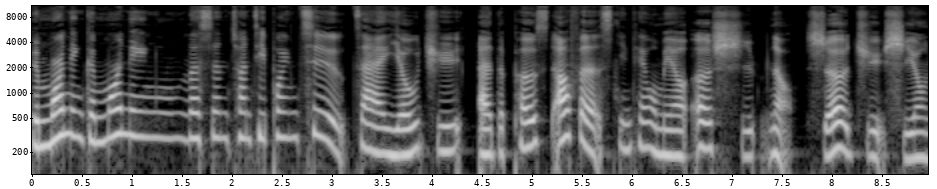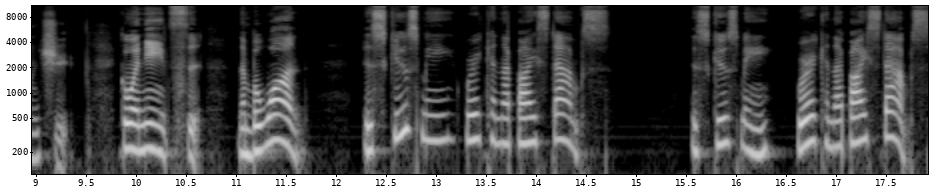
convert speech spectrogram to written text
Good morning, good morning. Lesson twenty point two，在邮局 at the post office。今天我们有二十 no 十二句实用句，跟我念一次。Number one, Excuse me, where can I buy stamps? Excuse me, where can I buy stamps?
